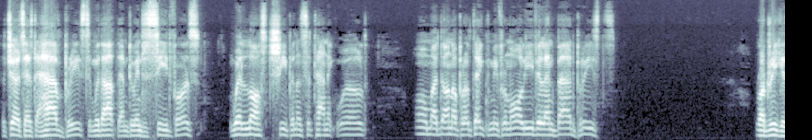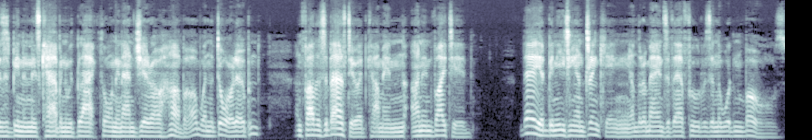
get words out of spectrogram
The Church has to have priests, and without them to intercede for us, we're lost sheep in a satanic world. Oh, Madonna, protect me from all evil and bad priests. Rodriguez had been in his cabin with Blackthorne in Anjiro Harbour when the door had opened, and Father Sebastio had come in uninvited. They had been eating and drinking, and the remains of their food was in the wooden bowls.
